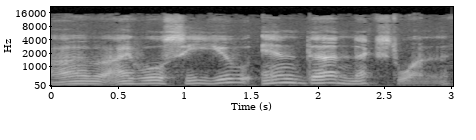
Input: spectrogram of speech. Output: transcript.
Um, I will see you in the next one.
